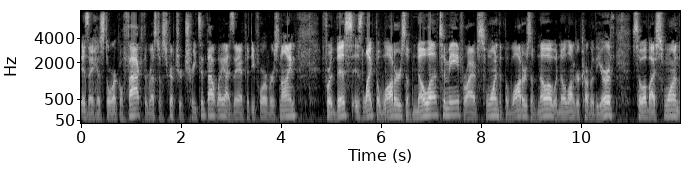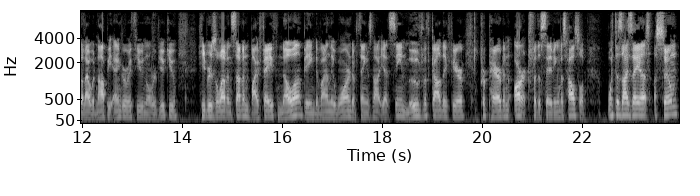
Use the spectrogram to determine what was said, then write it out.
is a historical fact. The rest of Scripture treats it that way. Isaiah 54, verse 9. For this is like the waters of Noah to me, for I have sworn that the waters of Noah would no longer cover the earth. So have I sworn that I would not be angry with you nor rebuke you. Hebrews 11:7 By faith Noah, being divinely warned of things not yet seen, moved with godly fear, prepared an ark for the saving of his household. What does Isaiah assume?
